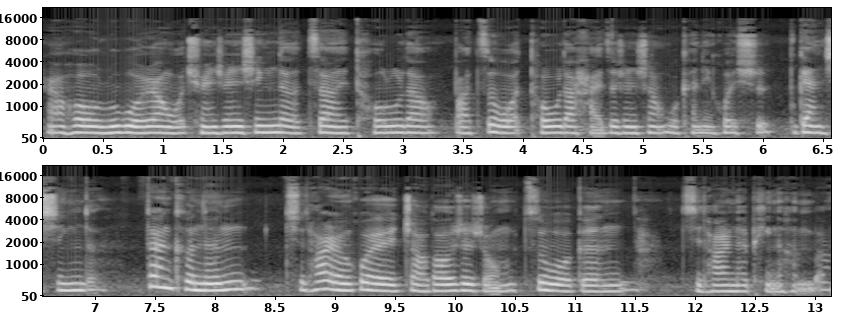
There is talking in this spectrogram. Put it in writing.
然后，如果让我全身心的再投入到把自我投入到孩子身上，我肯定会是不甘心的。但可能其他人会找到这种自我跟其他人的平衡吧。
